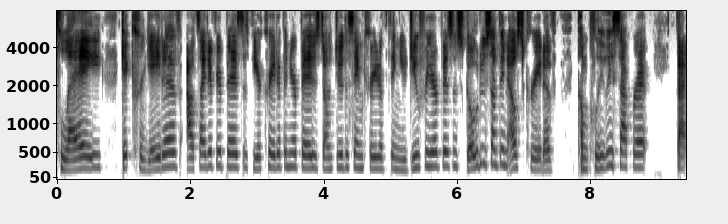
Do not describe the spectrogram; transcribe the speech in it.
play get creative outside of your business if you're creative in your biz don't do the same creative thing you do for your business go do something else creative completely separate that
